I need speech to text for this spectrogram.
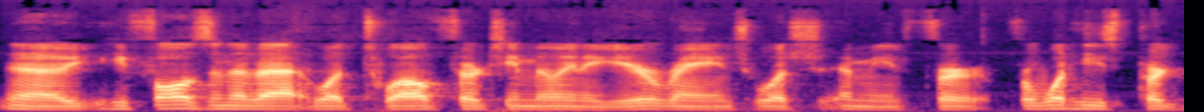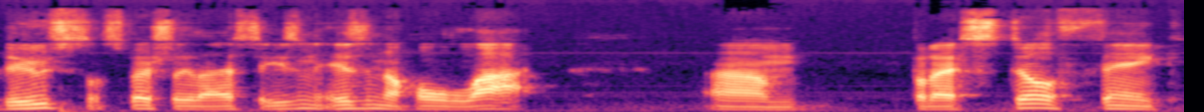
you know he falls into that what 12, 13 million a year range, which I mean for for what he's produced, especially last season, isn't a whole lot. Um, but I still think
